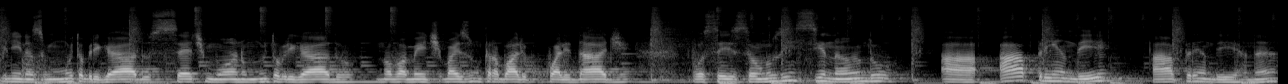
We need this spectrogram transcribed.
Meninas, muito obrigado. Sétimo ano, muito obrigado. Novamente, mais um trabalho com qualidade. Vocês estão nos ensinando a aprender a aprender, né?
